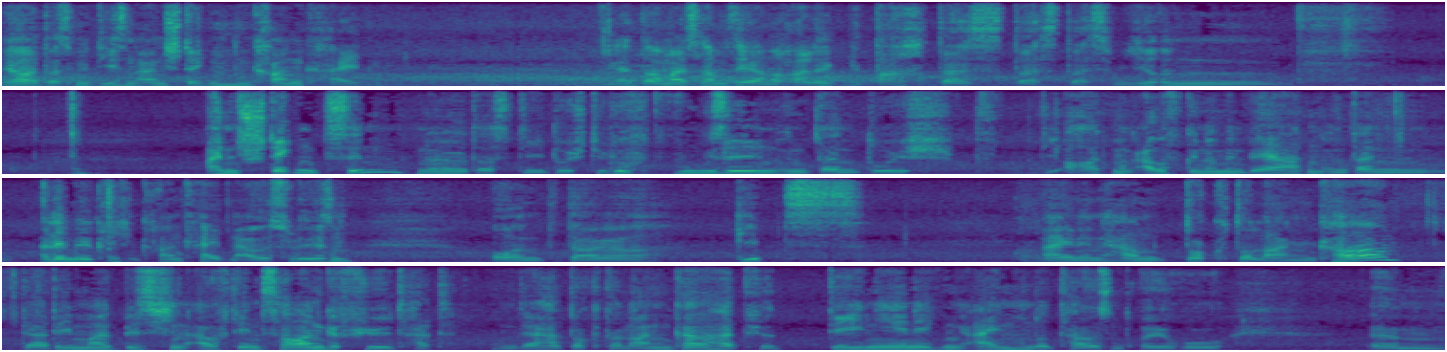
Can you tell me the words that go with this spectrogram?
ja, das mit diesen ansteckenden Krankheiten. Ja, damals haben sie ja noch alle gedacht, dass, dass, dass Viren ansteckend sind, ne, dass die durch die Luft wuseln und dann durch die Atmung aufgenommen werden und dann alle möglichen Krankheiten auslösen. Und da gibt es einen Herrn Dr. Lanka, der dem mal ein bisschen auf den Zahn gefühlt hat. Und der Herr Dr. Lanka hat für denjenigen 100.000 Euro ähm,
